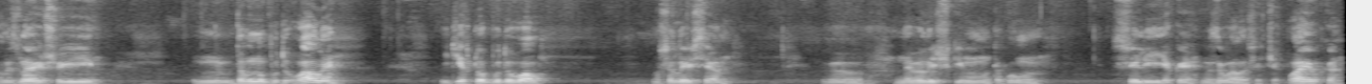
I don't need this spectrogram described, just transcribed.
але знаю, що її давно будували. І ті, хто будував, оселився е, в невеличкому такому селі, яке називалося Чапаївка.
